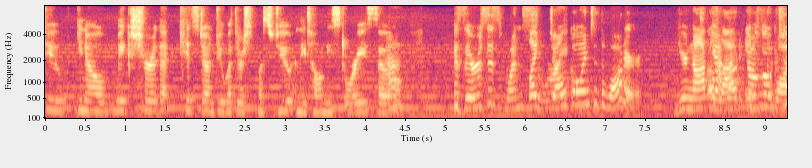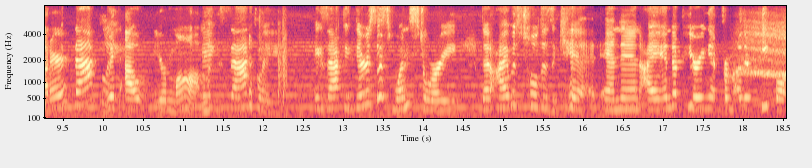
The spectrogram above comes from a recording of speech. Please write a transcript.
to you know make sure that kids don't do what they're supposed to do and they tell them these stories. So because yeah. there is this one story, like don't go into the water. You're not yeah, allowed into the water to, exactly. without your mom. Exactly Exactly. There's this one story that I was told as a kid, and then I end up hearing it from other people.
